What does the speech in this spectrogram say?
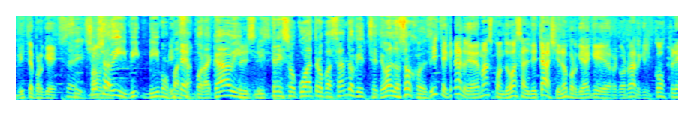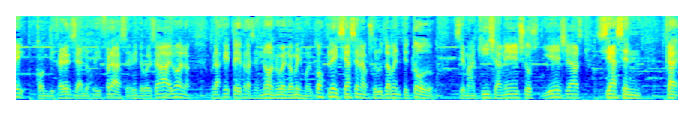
¿Viste? Porque Sí, yo ya a- vi, vi- vimos ¿Viste? pasar por acá, vi, Sí, sí, vi sí. tres o cuatro pasando que se te van los ojos. ¿Viste? Claro, y además cuando vas al detalle, ¿no? Porque hay que recordar que el cosplay, con diferencia a los disfraces, ¿viste? Porque ay, bueno, una fiesta de disfraces, no, no es lo mismo. El cosplay se hacen absolutamente todo. Se maquillan ellos y ellas, se hacen ca-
